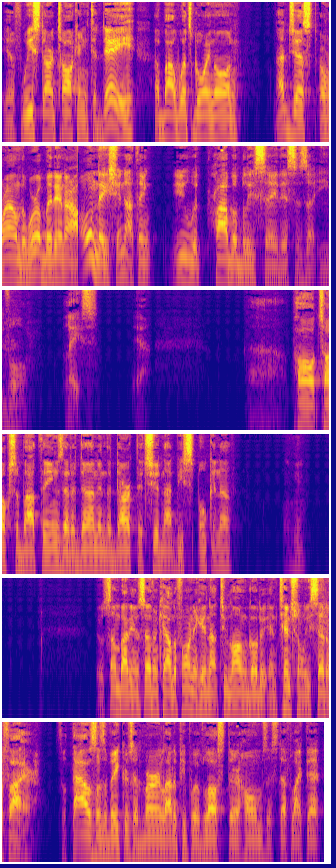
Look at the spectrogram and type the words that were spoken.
If we start talking today about what's going on not just around the world, but in our own nation, I think you would probably say this is an evil place. Yeah. Uh, Paul talks about things that are done in the dark that should not be spoken of. Mm-hmm. There was somebody in Southern California here not too long ago to intentionally set a fire. So thousands of acres have burned. A lot of people have lost their homes and stuff like that.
